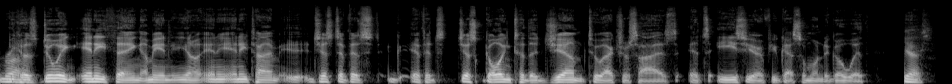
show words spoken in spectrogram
Right. because doing anything i mean you know any anytime just if it's if it's just going to the gym to exercise it's easier if you've got someone to go with yes.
